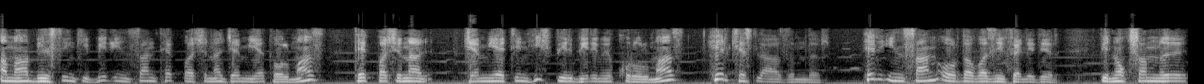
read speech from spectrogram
Ama bilsin ki bir insan tek başına cemiyet olmaz, tek başına cemiyetin hiçbir birimi kurulmaz, herkes lazımdır. Her insan orada vazifelidir. Bir noksanlığı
